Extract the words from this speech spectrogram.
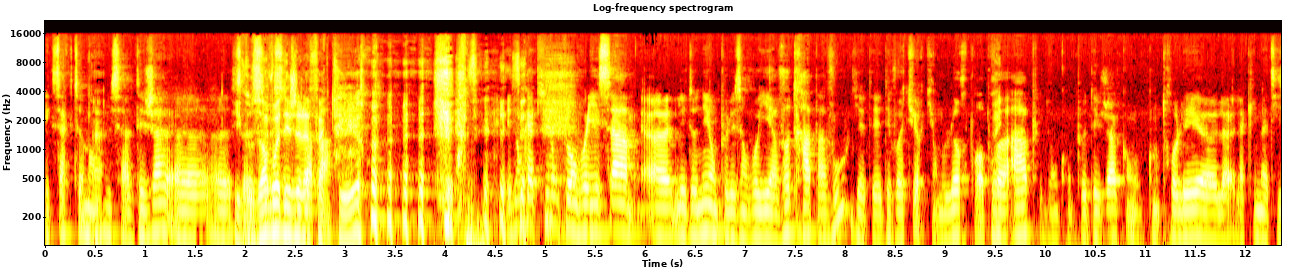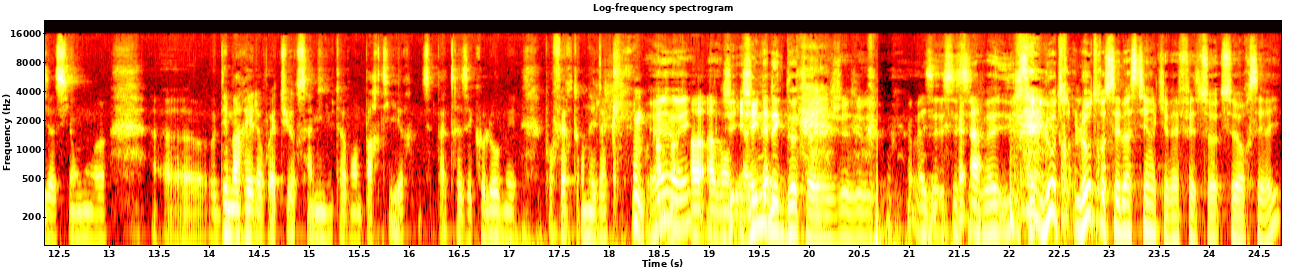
exactement. Ils savent déjà. Euh, ils vous envoient déjà la facture. et donc, à qui on peut envoyer ça euh, Les données, on peut les envoyer à votre app à vous. Il y a des, voitures qui ont leur propre app, donc on peut déjà contrôler la, climatisation, démarrer la voiture 5 minutes avant de partir. C'est pas très écolo, mais pour faire tourner la clim. J'ai une anecdote. C'est l'autre l'autre Sébastien qui avait fait ce, hors-série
